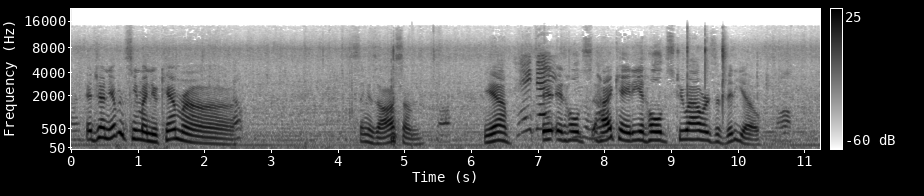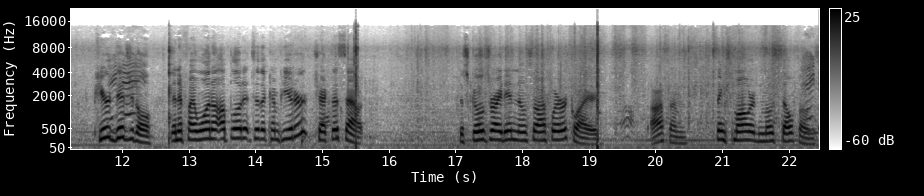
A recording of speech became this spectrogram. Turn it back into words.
time? Hey Jen, you haven't seen my new camera. Nope. This thing is awesome. Oh. Yeah. Hey, It, it holds, hi Katie, it holds two hours of video. Oh. Pure digital. Then if I want to upload it to the computer, check this out. Just goes right in, no software required. Oh. Awesome. This thing's smaller than most cell Hey, phones.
